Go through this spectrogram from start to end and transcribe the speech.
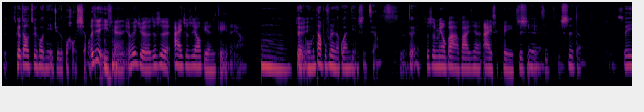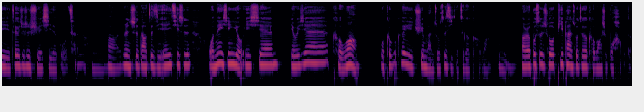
对，所以到最后你也觉得不好笑。而且以前也会觉得，就是爱就是要别人给的呀，嗯，对对我们大部分人的观点是这样，子，对，就是没有办法发现爱是可以自己给自己。是的，对所以这个就是学习的过程啊，嗯啊，认识到自己，诶，其实我内心有一些有一些渴望，我可不可以去满足自己的这个渴望？嗯，而不是说批判说这个渴望是不好的。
